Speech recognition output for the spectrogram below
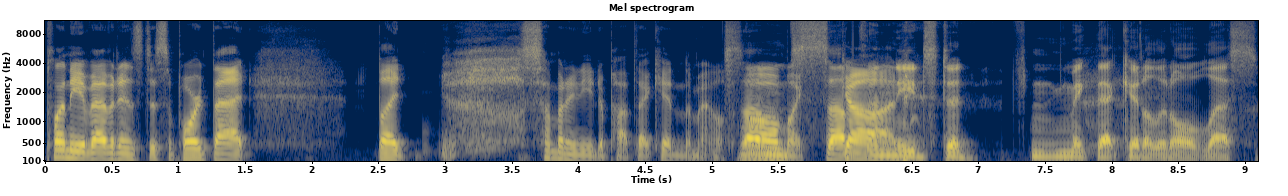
plenty of evidence to support that. But somebody need to pop that kid in the mouth. Some, oh my something god. needs to make that kid a little less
